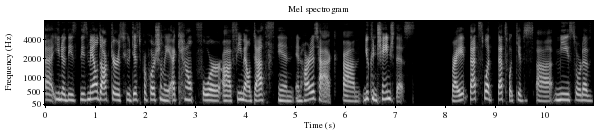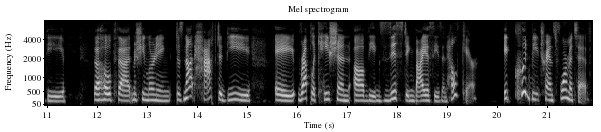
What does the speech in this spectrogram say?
uh, you know these these male doctors who disproportionately account for uh, female deaths in in heart attack um, you can change this right? That's what that's what gives uh, me sort of the the hope that machine learning does not have to be a replication of the existing biases in healthcare. It could be transformative.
